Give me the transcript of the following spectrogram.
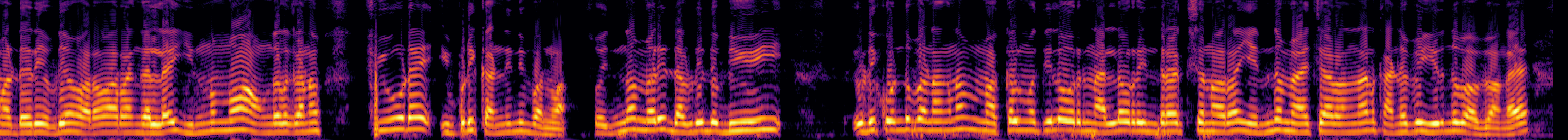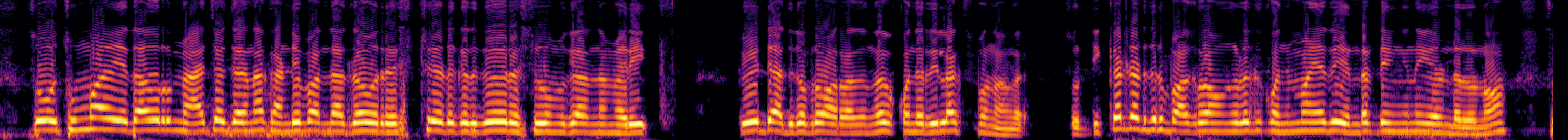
மாட்டார். எப்படியும் வர வராங்கல்ல இன்னமும் அவங்களுக்கான ஃபியூடை இப்படி கண்டினியூ பண்ணலாம். ஸோ இந்த மாதிரி டபிள்யூ டபிள்யூஇ இப்படி கொண்டு போனாங்கன்னா மக்கள் மத்தியில் ஒரு நல்ல ஒரு இன்ட்ராக்ஷன் வரும். எந்த மேட்சாக இருந்தாலும் கண்டிப்பாக இருந்து பார்ப்பாங்க. ஸோ சும்மா ஏதாவது ஒரு மேட்ச் வச்சாங்கன்னா கண்டிப்பாக அந்த இடத்துல ஒரு ரெஸ்ட் எடுக்கிறதுக்கு ரெஸ்ட் ரூமுக்கு அந்த மாதிரி போயிட்டு அதுக்கப்புறம் வர்றதுங்க கொஞ்சம் ரிலாக்ஸ் பண்ணுவாங்க. ஸோ டிக்கெட் எடுத்துகிட்டு பார்க்குறவங்களுக்கு கொஞ்சமாக எது என்டர்டெயின்னு இருந்துடணும். ஸோ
